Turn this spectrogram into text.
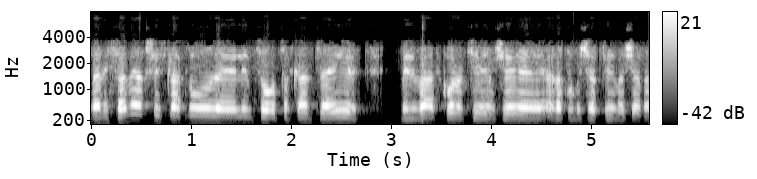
ואני שמח שהצלחנו למצוא שחקן צעיר מלבד כל הצעירים שאנחנו משתפים השנה.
